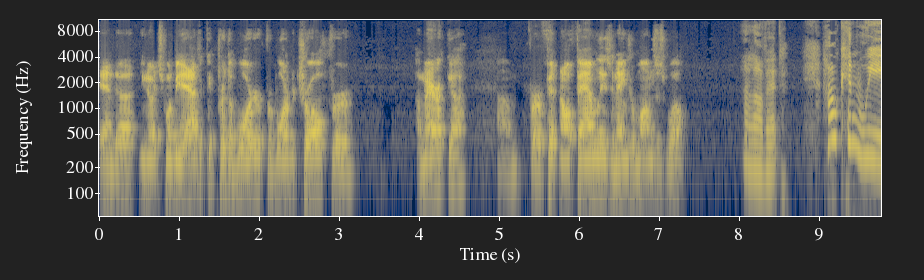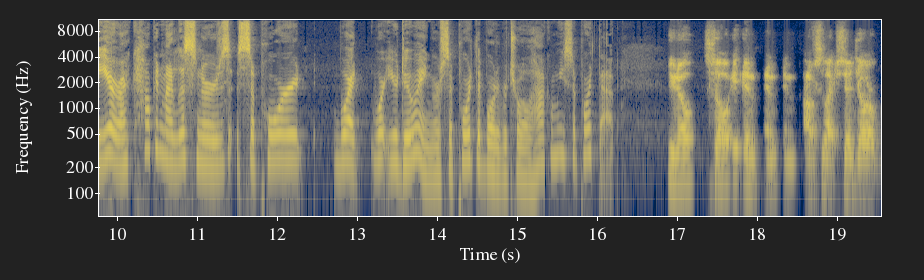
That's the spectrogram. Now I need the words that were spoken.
And, uh, you know, I just want to be an advocate for the border, for Border Patrol, for America, um, for fentanyl families and angel moms as well. I love it. How can we, or how can my listeners support what what you're doing, or support the Border Patrol? How can we support that? You know, so and and, and obviously, like you said, Joe,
